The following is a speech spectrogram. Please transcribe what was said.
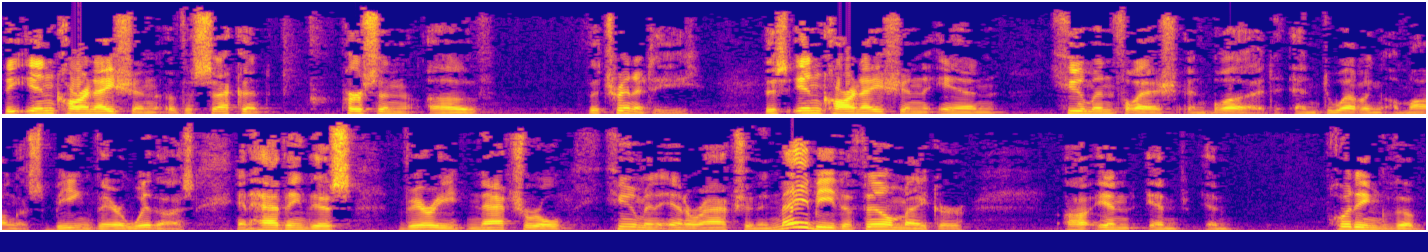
the incarnation of the second person of the Trinity, this incarnation in human flesh and blood and dwelling among us, being there with us, and having this very natural human interaction. And maybe the filmmaker, uh, in, in, in putting the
